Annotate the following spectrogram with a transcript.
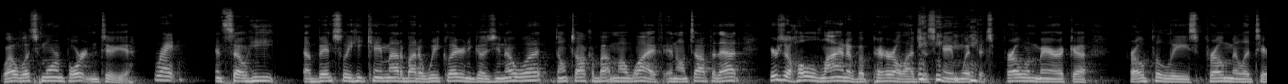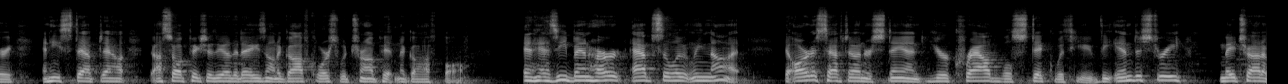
Well, what's more important to you? Right. And so he eventually he came out about a week later and he goes, you know what? Don't talk about my wife. And on top of that, here's a whole line of apparel I just came with that's pro America, pro police, pro military. And he stepped out. I saw a picture the other day. He's on a golf course with Trump hitting a golf ball. And has he been hurt? Absolutely not. The artists have to understand your crowd will stick with you. The industry may try to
